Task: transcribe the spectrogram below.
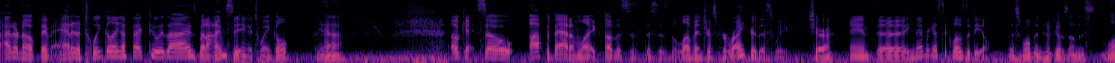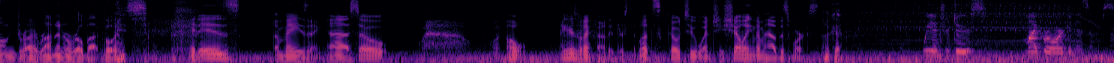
I don't know if they've added a twinkling effect to his eyes, but I'm seeing a twinkle. Yeah. Okay, so off the bat, I'm like, oh, this is this is the love interest for Riker this week, Sure. and uh, he never gets to close the deal. This woman who goes on this long dry run in a robot voice. It is amazing. Uh, so, oh, here's what I found interesting. Let's go to when she's showing them how this works. Okay. We introduce microorganisms.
